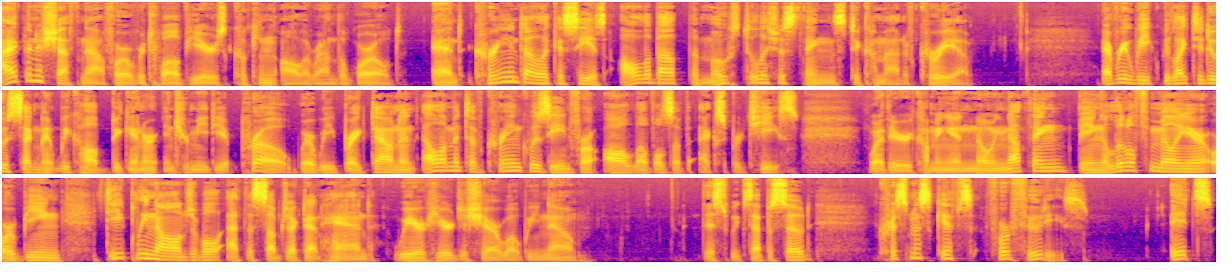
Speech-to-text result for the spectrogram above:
I've been a chef now for over 12 years, cooking all around the world. And Korean Delicacy is all about the most delicious things to come out of Korea. Every week, we like to do a segment we call Beginner, Intermediate, Pro, where we break down an element of Korean cuisine for all levels of expertise. Whether you're coming in knowing nothing, being a little familiar, or being deeply knowledgeable at the subject at hand, we are here to share what we know. This week's episode Christmas Gifts for Foodies. It's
